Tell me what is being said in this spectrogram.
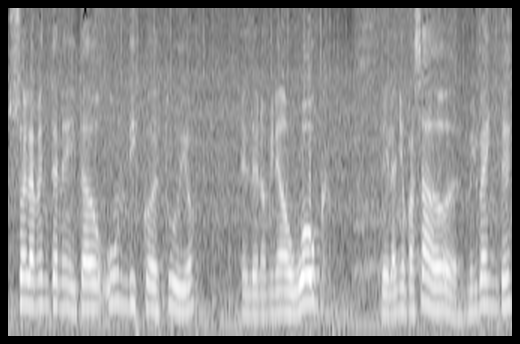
solamente han editado un disco de estudio, el denominado Woke, del año pasado, de 2020.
